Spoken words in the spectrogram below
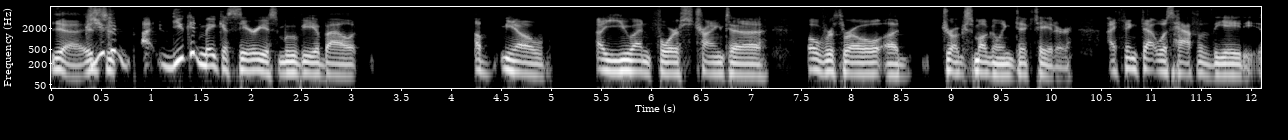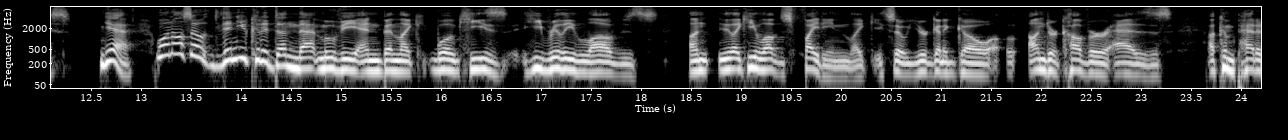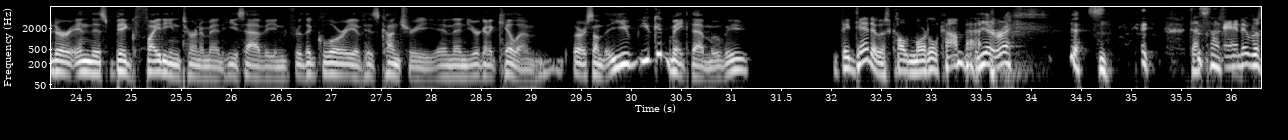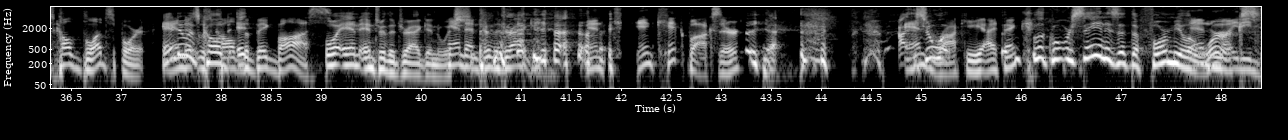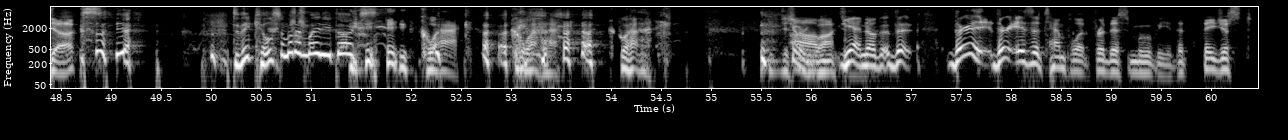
yeah, you could I, you could make a serious movie about a you know a UN force trying to overthrow a drug smuggling dictator. I think that was half of the 80s. yeah. Well, and also then you could have done that movie and been like, well, he's he really loves. Un- like he loves fighting like so you're gonna go undercover as a competitor in this big fighting tournament he's having for the glory of his country and then you're gonna kill him or something you you could make that movie They did. It was called Mortal Kombat. yeah right yes That's not. and it was called Bloodsport, And it was called- the it- Big Boss, Well, and Enter the Dragon, which and Enter the Dragon, and and kickboxer yeah. And so what- Rocky. I think. look, what we're saying is that the formula and works. Mighty Ducks. yeah. Did they kill some of in Mighty Ducks? quack, quack, quack. Just Um, yeah, no, the, the, there there is a template for this movie that they just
